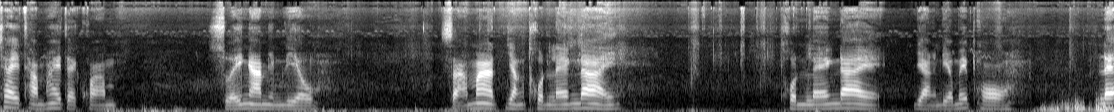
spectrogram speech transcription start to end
ใช่ทำให้แต่ความสวยงามอย่างเดียว สามารถยังทนแรงได้ ทนแรงได้อย่างเดียวไม่พอ และ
